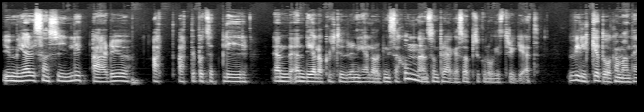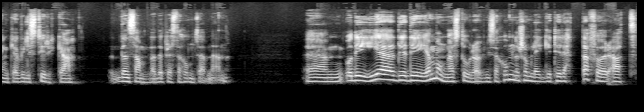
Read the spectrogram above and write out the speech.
ju mer sannolikt är det ju att, att det på ett sätt blir en, en del av kulturen i hela organisationen som präglas av psykologisk trygghet. Vilket då kan man tänka vill styrka den samlade prestationsämnen. Um, och det är, det, det är många stora organisationer som lägger till rätta för att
